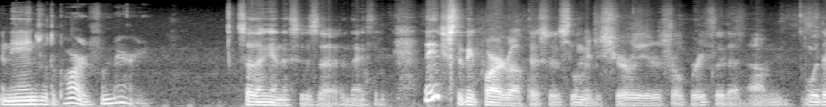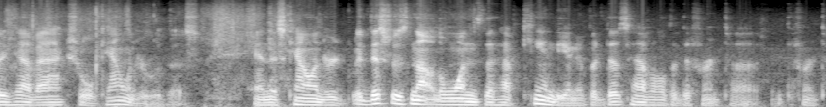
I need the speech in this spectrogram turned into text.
and the angel departed from Mary. So again, this is a nice thing. The interesting part about this is, let me just share with you just real briefly that um, would they have actual calendar with this, and this calendar, this was not the ones that have candy in it, but it does have all the different uh, different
